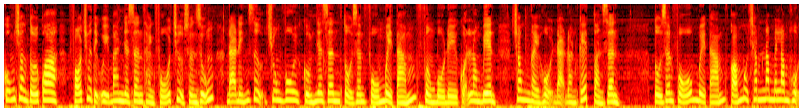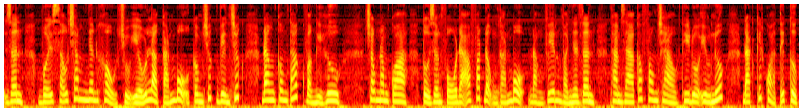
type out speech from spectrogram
Cũng trong tối qua, Phó Chủ tịch Ủy ban nhân dân thành phố Trử Xuân Dũng đã đến dự chung vui cùng nhân dân tổ dân phố 18, phường Bồ Đề, quận Long Biên trong ngày hội đại đoàn kết toàn dân. Tổ dân phố 18 có 155 hộ dân với 600 nhân khẩu chủ yếu là cán bộ công chức viên chức đang công tác và nghỉ hưu. Trong năm qua, tổ dân phố đã phát động cán bộ, đảng viên và nhân dân tham gia các phong trào thi đua yêu nước đạt kết quả tích cực.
